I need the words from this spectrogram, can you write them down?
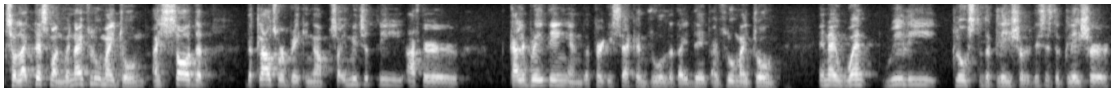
So like this one, when I flew my drone, I saw that the clouds were breaking up. So immediately after calibrating and the 30 second rule that I did, I flew my drone and I went really close to the glacier. This is the glacier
